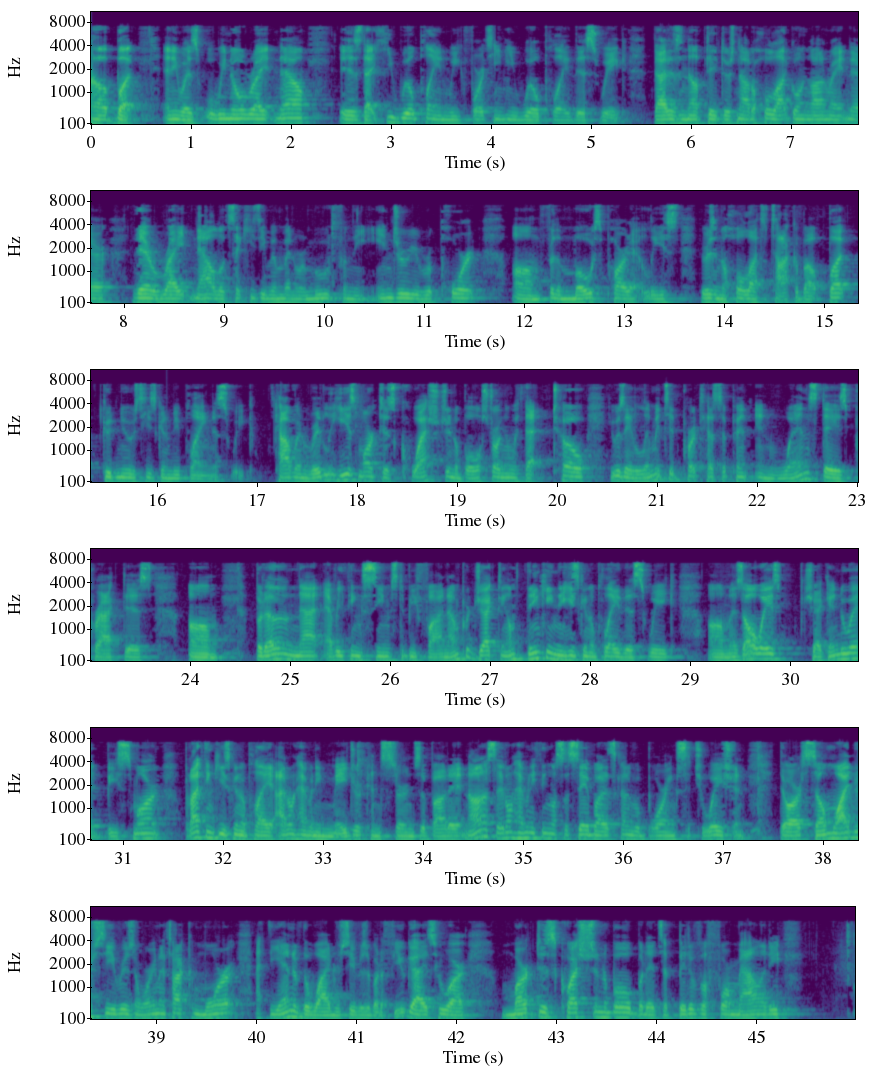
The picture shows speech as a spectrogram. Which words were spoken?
Uh, but anyways, what we know right now is that he will play in week 14. He will play this week. That is an update. There's not a whole lot going on right there. There right now. It looks like he's even been removed from the injury report um, for the most part, at least. There isn't a whole lot to talk about. But good news, he's going to be playing this week. Calvin Ridley, he is marked as questionable, struggling with that toe. He was a limited participant in Wednesday's practice, um, but other than that, everything seems to be fine. I'm projecting, I'm thinking that he's going to play this week. Um, as always, check into it, be smart, but I think he's going to play. I don't have any major concerns about it, and honestly, I don't have anything else to say about it. It's kind of a boring situation. There are some wide receivers, and we're going to talk more at the end of the wide receivers about a few guys who are marked as questionable, but it's a bit of a formality.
